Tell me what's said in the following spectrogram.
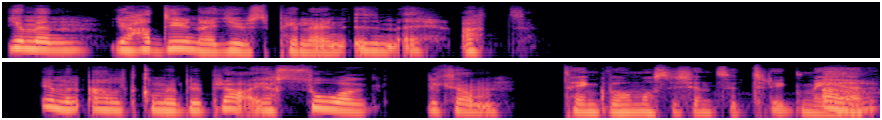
Ja, men, jag hade ju den här ljuspelaren i mig. Att ja, men allt kommer bli bra. Jag såg liksom... Tänk vad hon måste känt sig trygg med Ja, er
